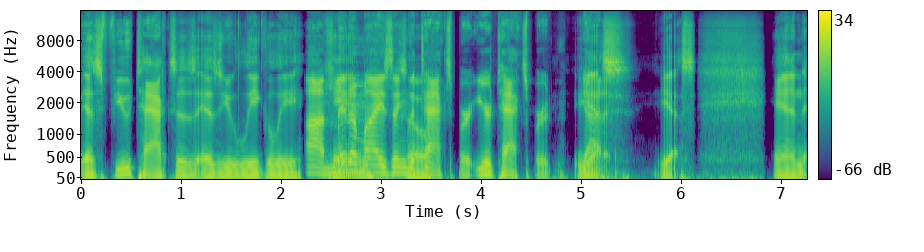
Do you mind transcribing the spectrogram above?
as few taxes as you legally Ah, can. minimizing the tax burden. Your tax burden. Got yes, yes. And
